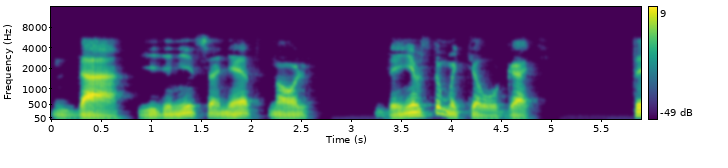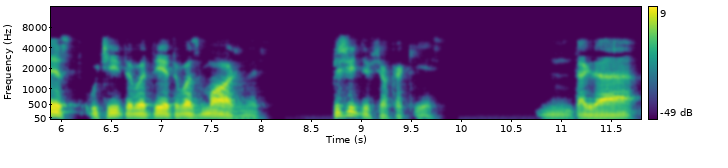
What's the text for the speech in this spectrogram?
«Да» — единица, «нет» — ноль. Да и не вздумайте лгать. Тест учитывает и эту возможность. Пишите все как есть. Тогда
